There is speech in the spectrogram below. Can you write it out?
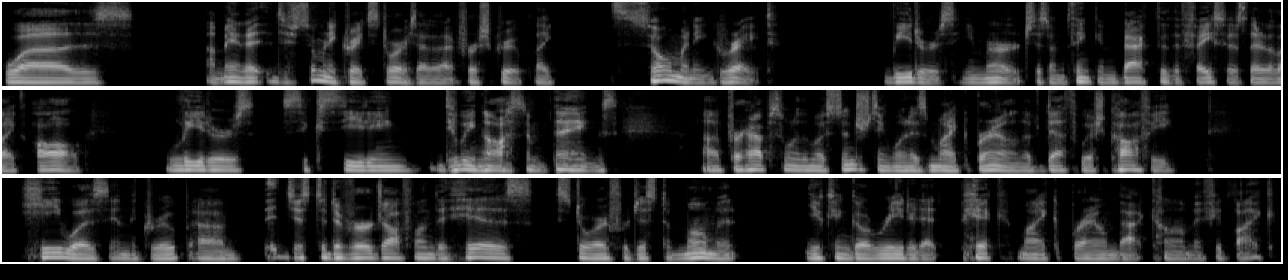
was, uh, man, there's so many great stories out of that first group. Like so many great leaders emerged as I'm thinking back through the faces. They're like all leaders succeeding, doing awesome things. Uh, perhaps one of the most interesting one is Mike Brown of Death Wish Coffee he was in the group. Um, just to diverge off onto his story for just a moment, you can go read it at pickmikebrown.com if you'd like.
